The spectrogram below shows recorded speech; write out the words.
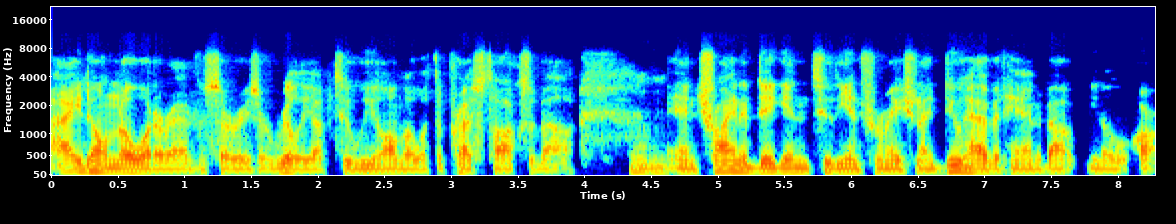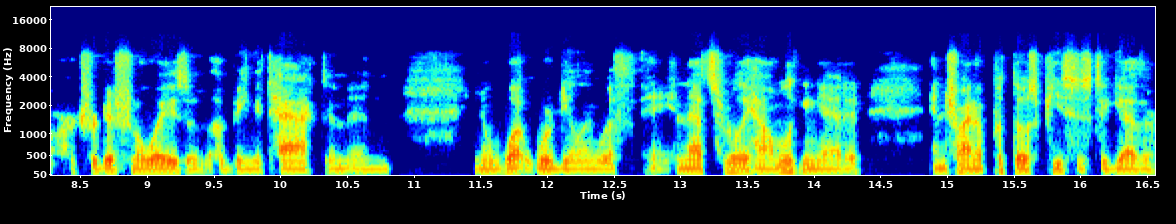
I don't know what our adversaries are really up to. We all know what the press talks about, mm-hmm. and trying to dig into the information I do have at hand about you know our, our traditional ways of, of being attacked and and you know what we're dealing with, and that's really how I'm looking at it, and trying to put those pieces together.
